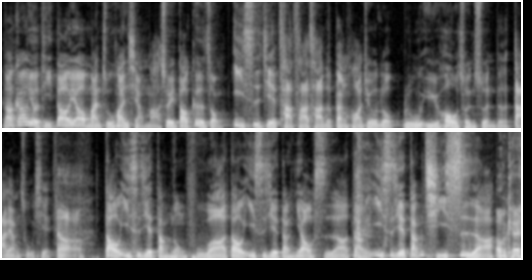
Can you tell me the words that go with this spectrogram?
然后刚刚有提到要满足幻想嘛，所以到各种异世界叉叉叉的漫画就如如雨后春笋的大量出现啊。到异世界当农夫啊，到异世界当药师啊，当异世界当骑士啊。OK，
